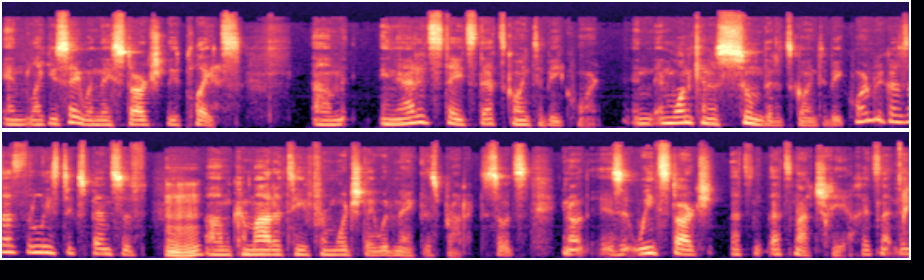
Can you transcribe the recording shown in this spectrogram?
and like you say, when they starch the plates, um, in the United States, that's going to be corn. And, and one can assume that it's going to be corn because that's the least expensive Mm-hmm. um, commodity from which they would make this product. So it's you know, is it wheat starch? That's that's not shchiach. It's not. You're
